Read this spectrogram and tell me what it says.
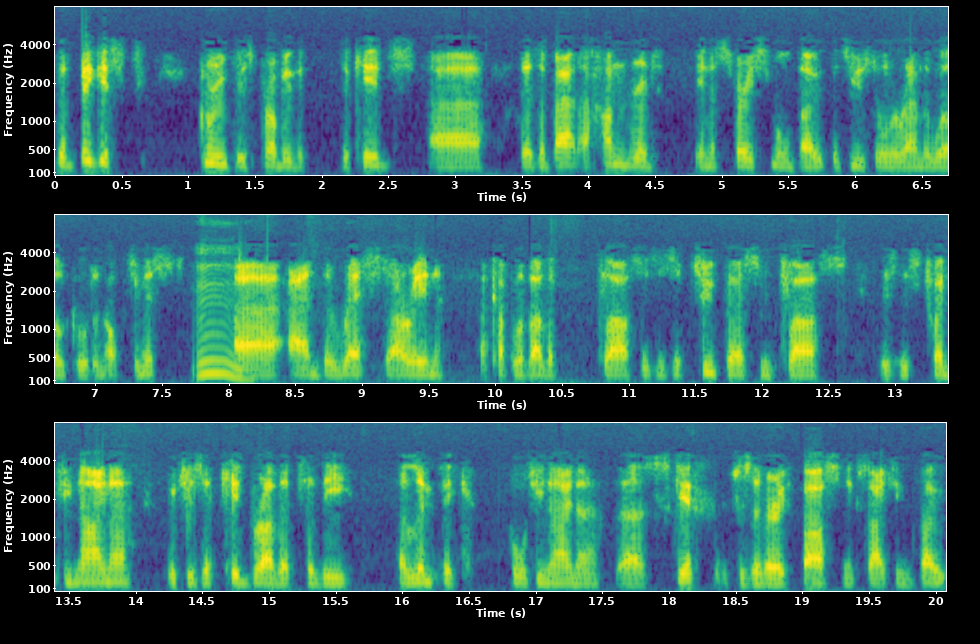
the biggest group is probably the, the kids. Uh, there's about a hundred in a very small boat that's used all around the world called an Optimist, mm. uh, and the rest are in a couple of other classes. There's a two-person class. Is this 29er, which is a kid brother to the Olympic 49er uh, skiff, which is a very fast and exciting boat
